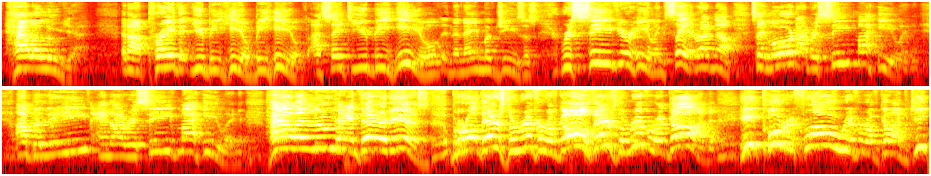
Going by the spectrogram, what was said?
Hallelujah. And I pray that you be healed. Be healed. I say to you, be healed in the name of Jesus. Receive your healing. Say it right now. Say, Lord, I receive my healing. I believe and I receive my healing. Hallelujah. And there it is. Bro, there's the river of God. Oh, there's the river of God. He could flow, river of God. Eh,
